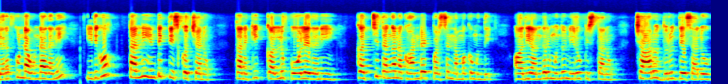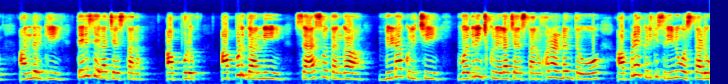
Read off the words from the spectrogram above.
జరగకుండా ఉండాలని ఇదిగో తన్ని ఇంటికి తీసుకొచ్చాను. తనకి కళ్ళు పోలేదని ఖచ్చితంగా నాకు హండ్రెడ్ పర్సెంట్ నమ్మకం ఉంది. అది అందరి ముందు నిరూపిస్తాను. చారు దురుద్దేశాలు అందరికీ తెలిసేలా చేస్తాను. అప్పుడు అప్పుడు దాన్ని శాశ్వతంగా విడాకులిచ్చి వదిలించుకునేలా చేస్తాను అని అనడంతో అప్పుడే అక్కడికి శ్రీను వస్తాడు.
